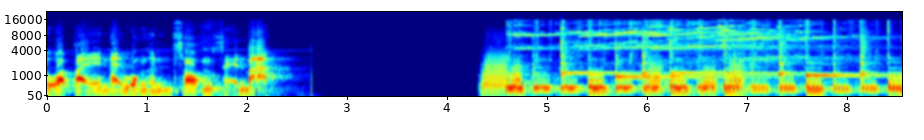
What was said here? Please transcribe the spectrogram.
ตัวไปในวงเงิน 2 0 0แสนบาทเ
